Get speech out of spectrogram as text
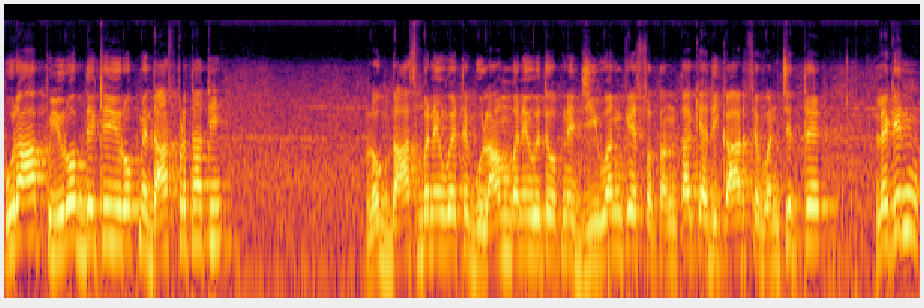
पूरा आप यूरोप देखिए, यूरोप में दास प्रथा थी। लोग दास बने हुए थे, गुलाम बने हुए थे अपने जीवन के स्वतंत्रता के अधिकार से वंचित थे। लेकिन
